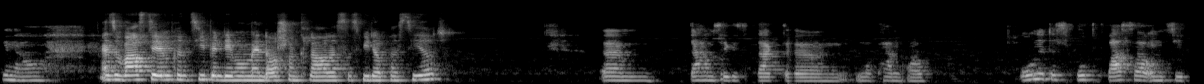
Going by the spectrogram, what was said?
Genau. Also war es dir im Prinzip in dem Moment auch schon klar, dass das wieder passiert? Ähm, da haben sie gesagt, äh, man kann auch ohne das Fruchtwasser und sie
